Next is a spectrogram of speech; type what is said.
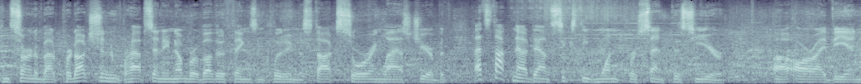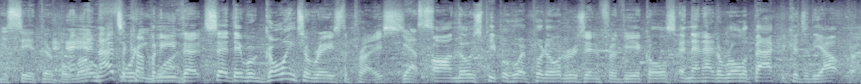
concern about production and perhaps any number of other things, including the stock soaring last year. But that stock now down 61% this year. Uh, RIV, and you see it there below. And that's 41. a company that said they were going to raise the price yes. on those people who had put orders in for vehicles and then had to roll it back because of the outcry.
